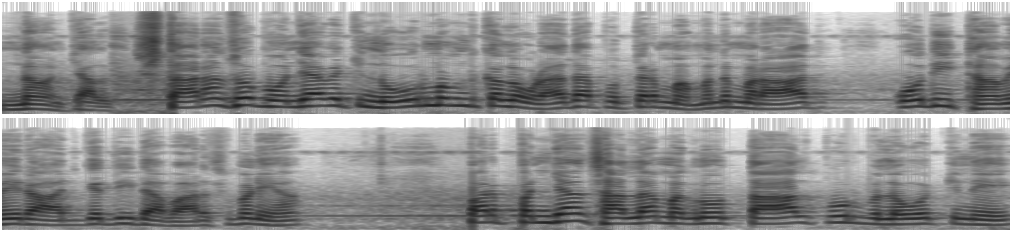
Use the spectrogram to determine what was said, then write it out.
ਨਾ ਚੱਲ 1752 ਵਿੱਚ ਨੂਰ ਮੁਹੰਮਦ ਕਲੋੜਾ ਦਾ ਪੁੱਤਰ ਮੁਹੰਮਦ ਮਰਾਦ ਉਹਦੀ ਥਾਵੇਂ ਰਾਜਗੱਦੀ ਦਾ ਵਾਰਸ ਬਣਿਆ। ਪਰ 5 ਸਾਲਾਂ ਮਗਰੋਂ ਤਾਲਪੁਰ ਬਲੋਚ ਨੇ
